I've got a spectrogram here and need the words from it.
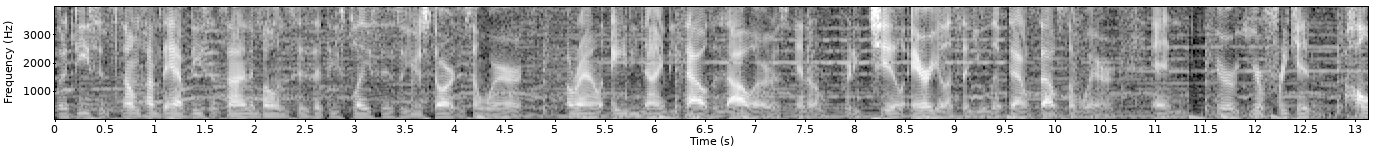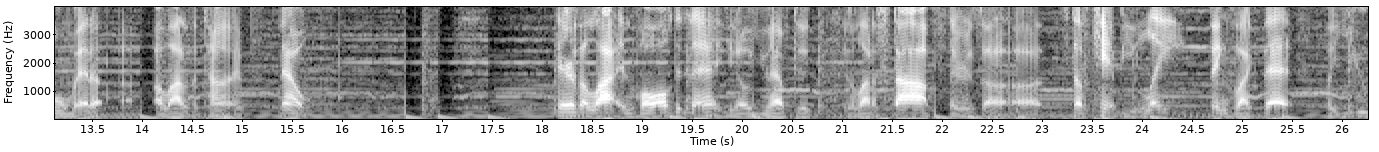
with a decent. Sometimes they have decent signing bonuses at these places, so you're starting somewhere around eighty, ninety thousand dollars in a pretty chill area. Let's say you live down south somewhere, and you're you're freaking home at a, a, lot of the time. Now, there's a lot involved in that. You know, you have to. There's a lot of stops. There's uh, uh, stuff can't be late, things like that. But you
